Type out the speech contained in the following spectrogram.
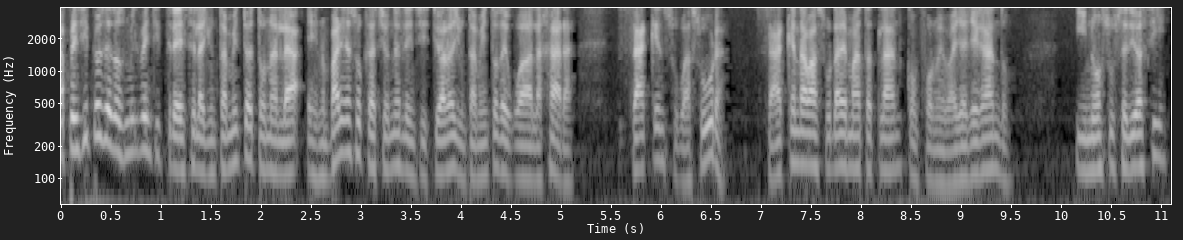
a principios de 2023, el Ayuntamiento de Tonalá en varias ocasiones le insistió al Ayuntamiento de Guadalajara, saquen su basura, saquen la basura de Matatlán conforme vaya llegando. Y no sucedió así.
